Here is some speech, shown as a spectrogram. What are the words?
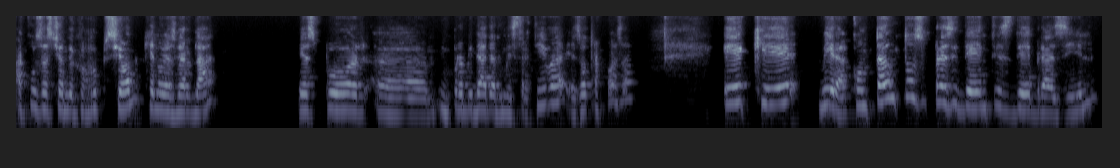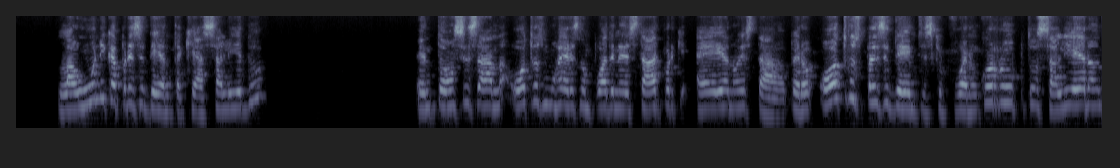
acusación de corrupción, que no es verdad, es por improbidade administrativa, es otra cosa, y que, mira, con tantos presidentes de Brasil, la única presidenta que ha salido então, outras mulheres não podem estar porque ela não estava. Mas outros presidentes que foram corruptos, saíram,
